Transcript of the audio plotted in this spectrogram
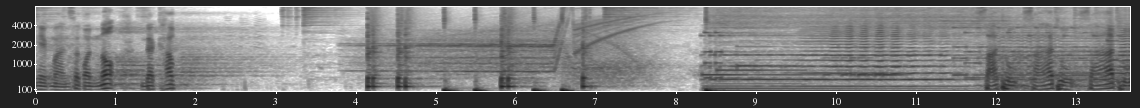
กแหกมานสะก่อนเนาะนะครับสาธุ สาธุ สาธุ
